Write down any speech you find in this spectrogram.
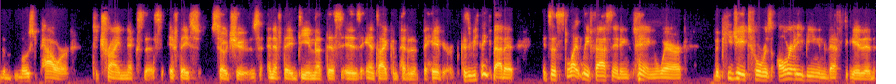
the most power to try and nix this if they so choose and if they deem that this is anti competitive behavior. Because if you think about it, it's a slightly fascinating thing where the PGA Tour was already being investigated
